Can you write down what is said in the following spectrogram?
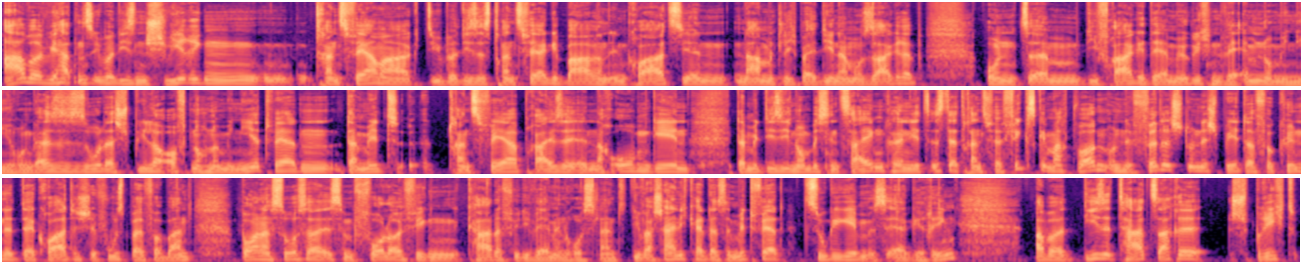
Aber wir hatten es über diesen schwierigen Transfermarkt, über dieses Transfergebaren in Kroatien, namentlich bei Dinamo Zagreb und ähm, die Frage der möglichen WM-Nominierung. Da ist es so, dass Spieler oft noch nominiert werden, damit Transferpreise nach oben gehen, damit die sich noch ein bisschen zeigen können. Jetzt ist der Transfer fix gemacht worden und eine Viertelstunde später verkündet der kroatische Fußballverband, Borna Sosa ist im vorläufigen Kader für die WM in Russland. Die Wahrscheinlichkeit, dass er mitfährt, zugegeben, ist eher gering. Aber diese Tatsache spricht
